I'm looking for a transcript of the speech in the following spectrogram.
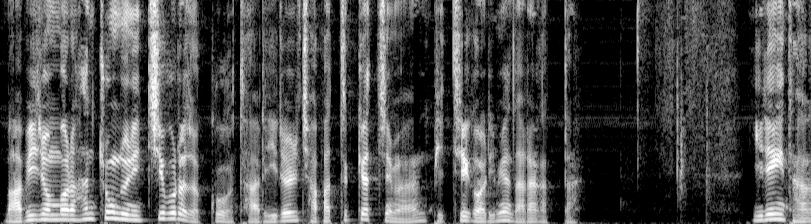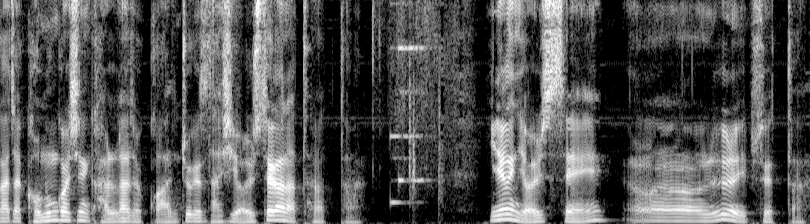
마비 전모는 한쪽 눈이 찌부러졌고 다리를 잡아 뜯겼지만 비틀거리며 날아갔다. 일행이 다가자 검은 것이 갈라졌고 안쪽에서 다시 열쇠가 나타났다. 일행은 열쇠를 입수했다.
